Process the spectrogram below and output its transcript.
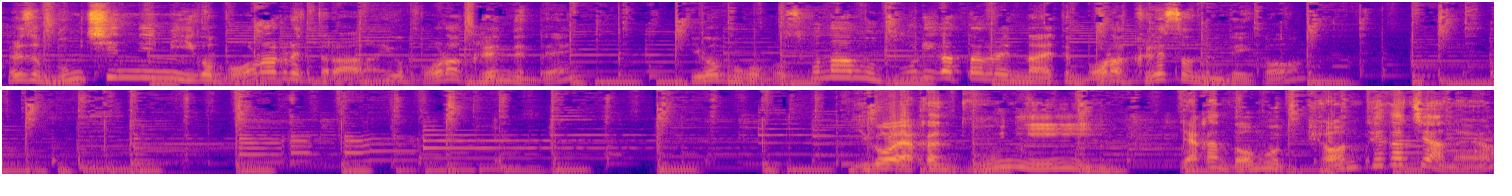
그래서 뭉치님이 이거 뭐라 그랬더라? 이거 뭐라 그랬는데? 이거 보고 뭐 소나무 뿌리 같다 그랬나? 하여튼 뭐라 그랬었는데, 이거. 이거 약간 눈이 약간 너무 변태 같지 않아요?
